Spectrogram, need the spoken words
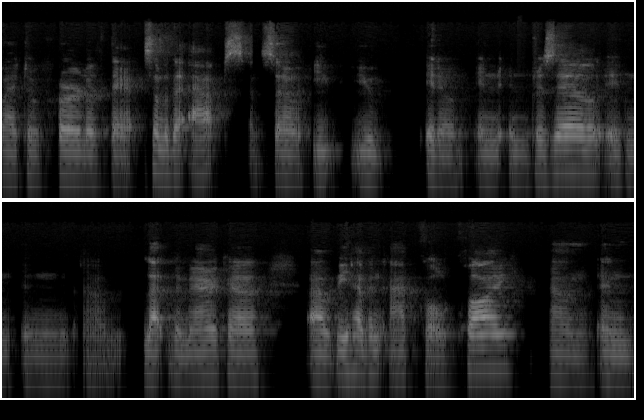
might have heard of their some of the apps. So you you you know in, in Brazil, in in um, Latin America, uh, we have an app called Kwai, um, and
